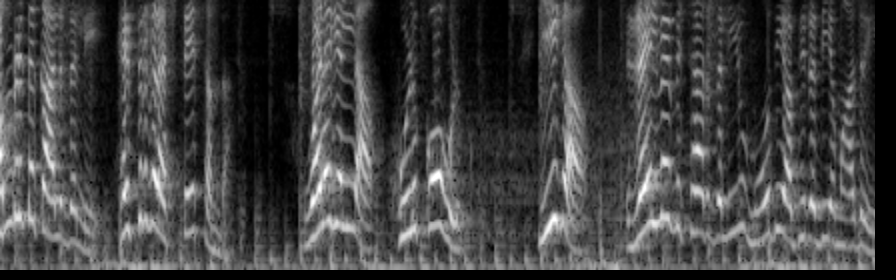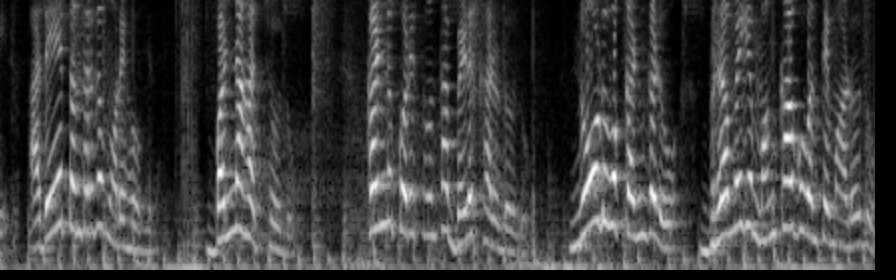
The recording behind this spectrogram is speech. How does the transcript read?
ಅಮೃತ ಕಾಲದಲ್ಲಿ ಹೆಸರುಗಳಷ್ಟೇ ಚಂದ. ಒಳಗೆಲ್ಲ ಹುಳುಕೋ ಹುಳುಕು. ಈಗ ರೈಲ್ವೆ ವಿಚಾರದಲ್ಲಿಯೂ ಮೋದಿ ಅಭಿವೃದ್ಧಿಯ ಮಾದರಿ ಅದೇ ತಂತ್ರದ ಮೊರೆ ಹೋಗಿದೆ. ಬಣ್ಣ ಹಚ್ಚೋದು, ಕಣ್ಣು ಕೊರೆಸುವಂಥ ಬೆಳಕು ಹರಡೋದು, ನೋಡುವ ಕಣ್ಗಳು ಭ್ರಮೆಗೆ ಮಂಕಾಗುವಂತೆ ಮಾಡೋದು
